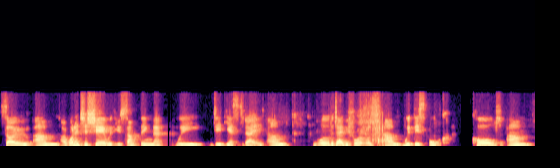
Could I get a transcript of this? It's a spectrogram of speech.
So um, I wanted to share with you something that we did yesterday, um, or the day before it was, um, with this book called um,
